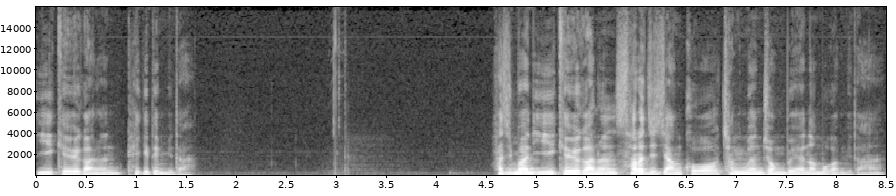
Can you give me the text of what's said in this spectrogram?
이 계획안은 폐기됩니다. 하지만 이 계획안은 사라지지 않고 장면 정부에 넘어갑니다.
